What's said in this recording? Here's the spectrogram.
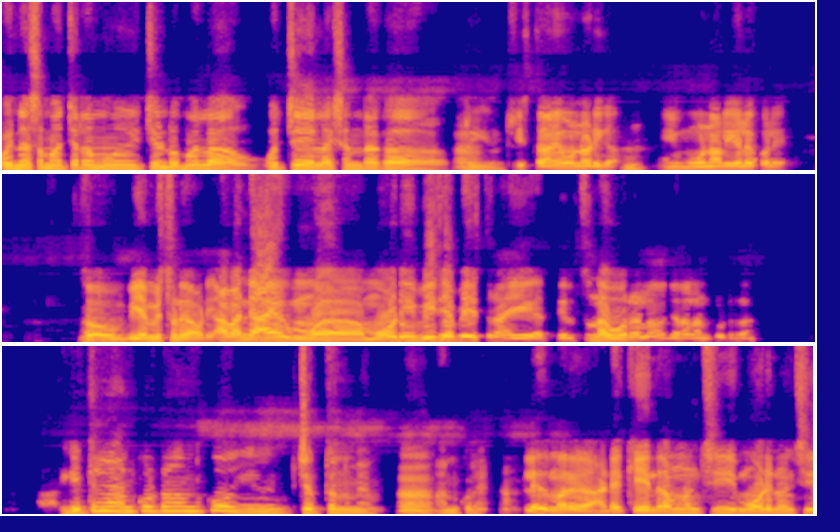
పోయిన సంవత్సరం ఇచ్చిండు మళ్ళా వచ్చే ఎలక్షన్ దాకా ఇస్తానే ఉన్నాడు ఇక. ఈ మూడు నాలుగు ఏళ్ళకోలే సో బియ్యం ఇస్తుండు కాబట్టి అవన్నీ ఆయన మోడీ బీజేపీ ఇస్తున్నా తెలుస్తుందా ఊరలో జనాలు అనుకుంటారా ఇట్లా అనుకుంటున్నందుకు చెప్తున్నాం మేము. అనుకునే. లేదు మరి అంటే కేంద్రం నుంచి మోడీ నుంచి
